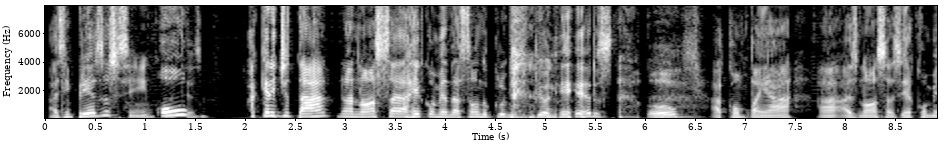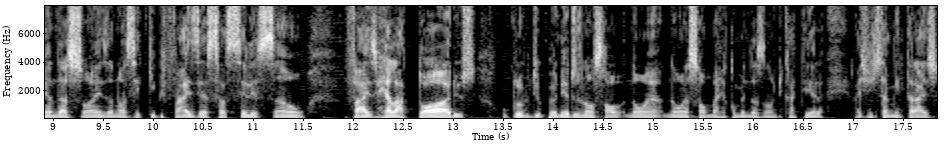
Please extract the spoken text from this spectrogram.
as empresas Sim, ou certeza. acreditar na nossa recomendação do Clube de Pioneiros ou acompanhar a, as nossas recomendações. A nossa equipe faz essa seleção faz relatórios. O Clube de Pioneiros não, só, não, é, não é só uma recomendação de carteira. A gente também traz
